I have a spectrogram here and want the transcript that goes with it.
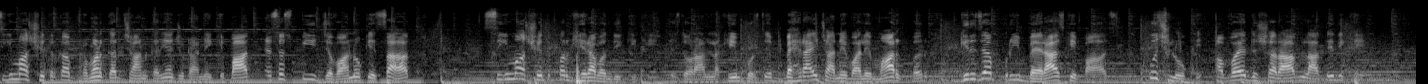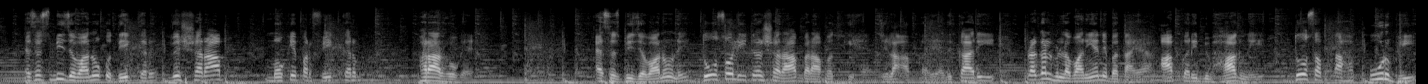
सीमा क्षेत्र का भ्रमण कर जानकारियाँ जुटाने के बाद एसएसपी जवानों के साथ सीमा क्षेत्र पर घेराबंदी की थी। इस दौरान लखीमपुर से बहराइच आने वाले मार्ग पर गिरजापुरी बैराज के पास कुछ लोग अवैध शराब लाते दिखे। एसएसबी जवानों को देखकर वे शराब मौके पर फेंक कर फरार हो गए। एसएसबी जवानों ने 200 लीटर शराब बरामद की है। जिला आबकारी अधिकारी प्रगल्भ लवानिया ने बताया, आबकारी विभाग ने दो सप्ताह पूर्व भी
